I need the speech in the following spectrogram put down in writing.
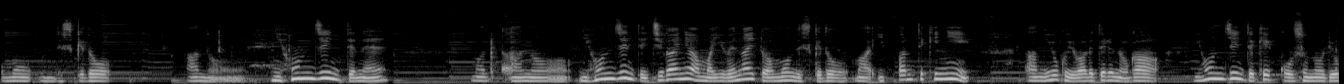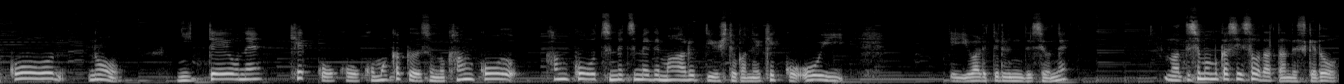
思うんですけどあの日本人ってねまあ、あの日本人って一概にはまあ言えないとは思うんですけど、まあ、一般的にあのよく言われてるのが日本人って結構その旅行の日程をね結構こう細かくその観光観光を詰め詰めで回るっていう人がね結構多いって言われてるんですよね。まあ、私も昔そうだったんですけど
